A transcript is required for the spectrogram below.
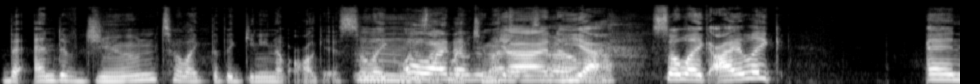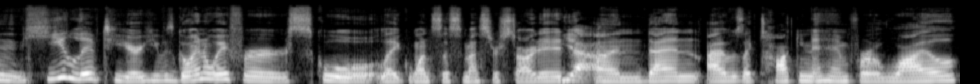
the end of June to like the beginning of August. So like what is Oh, that like two months? Yeah, I know. Yeah. So like I like and he lived here. He was going away for school like once the semester started. Yeah. And then I was like talking to him for a while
